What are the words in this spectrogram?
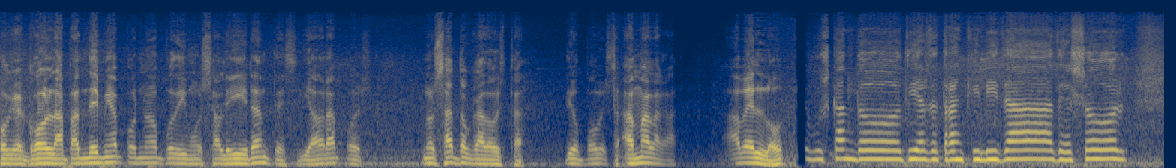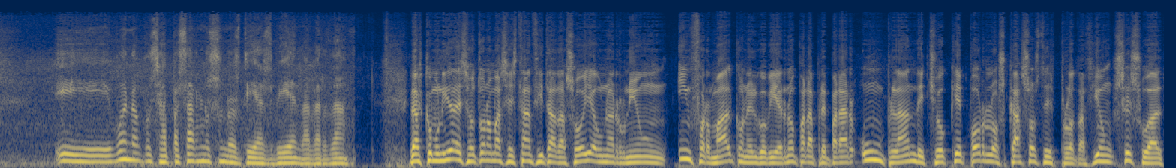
porque con la pandemia pues no pudimos salir antes y ahora pues nos ha tocado esta. Digo, pues, a Málaga a verlo. Buscando días de tranquilidad, de sol y bueno, pues a pasarnos unos días bien, la verdad. Las comunidades autónomas están citadas hoy a una reunión informal con el Gobierno para preparar un plan de choque por los casos de explotación sexual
